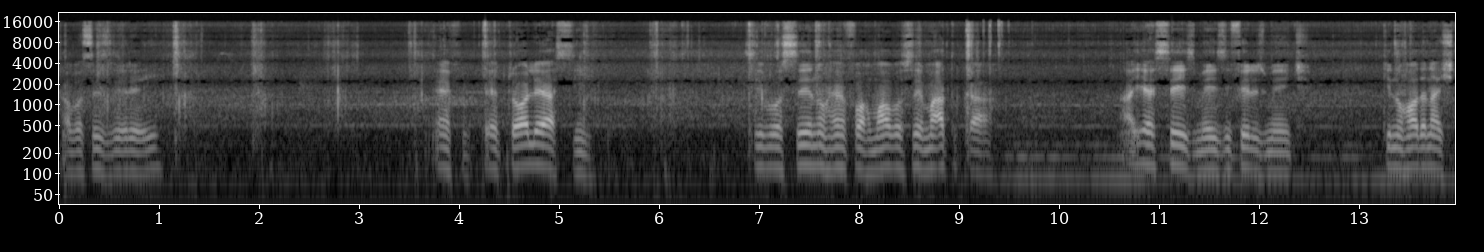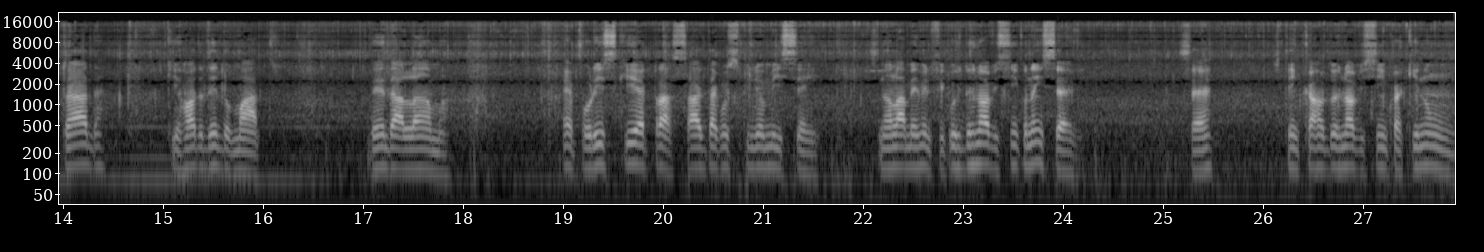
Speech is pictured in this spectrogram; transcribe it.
Pra vocês verem aí. É, filho, petróleo é assim. Se você não reformar, você mata o carro. Aí é seis meses, infelizmente. Que não roda na estrada, que roda dentro do mato, dentro da lama. É por isso que é traçado tá com esse pneu 1100. Senão lá mesmo ele fica. Os 295 nem serve. Certo? Tem carro 295 aqui não,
